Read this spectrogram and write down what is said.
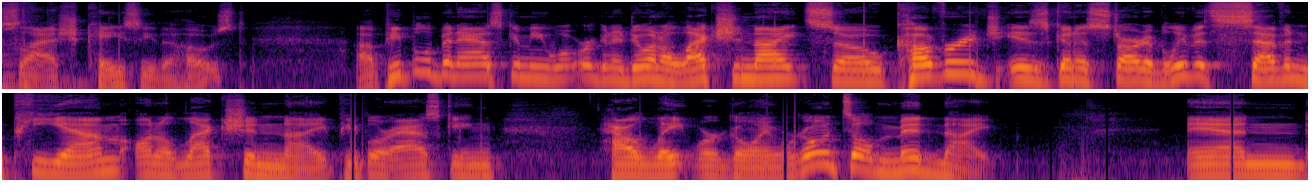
slash Casey, the host. Uh, people have been asking me what we're going to do on election night. So coverage is going to start, I believe it's 7 p.m. on election night. People are asking how late we're going. We're going until midnight. And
